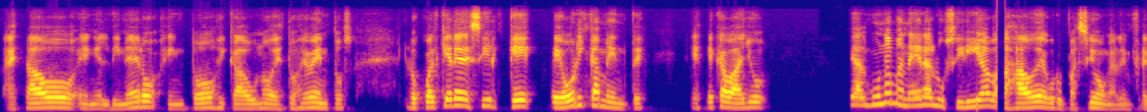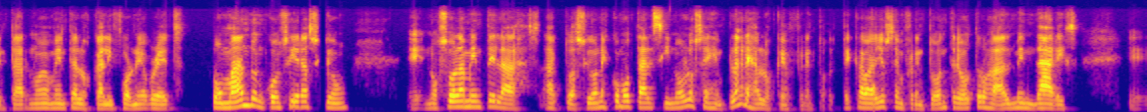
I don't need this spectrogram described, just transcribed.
Ha estado en el dinero en todos y cada uno de estos eventos, lo cual quiere decir que teóricamente este caballo de alguna manera luciría bajado de agrupación al enfrentar nuevamente a los California Breds, tomando en consideración eh, no solamente las actuaciones como tal, sino los ejemplares a los que enfrentó. Este caballo se enfrentó, entre otros, a Almendares, eh,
